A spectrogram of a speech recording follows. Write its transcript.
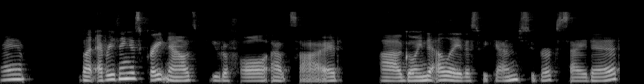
Right. But everything is great now. It's beautiful outside. Uh, going to LA this weekend. Super excited.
